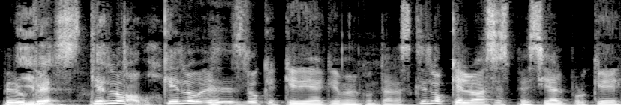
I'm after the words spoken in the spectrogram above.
Pero ¿qué, es lo, ¿qué es lo que quería que me contaras? ¿Qué es lo que lo hace especial? Porque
